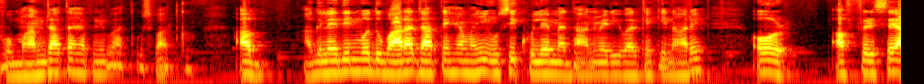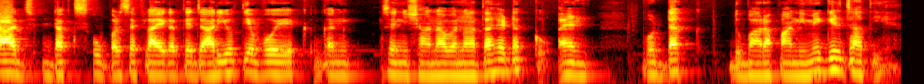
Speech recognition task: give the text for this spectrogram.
वो मान जाता है अपनी बात, उस बात को। अब अगले दिन वो दोबारा जाते हैं वहीं उसी खुले मैदान में रिवर के किनारे और अब फिर से आज डक्स ऊपर से फ्लाई करके जा रही होती है। वो एक गन से निशाना बनाता है डक को एंड वो डक दोबारा पानी में गिर जाती है।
